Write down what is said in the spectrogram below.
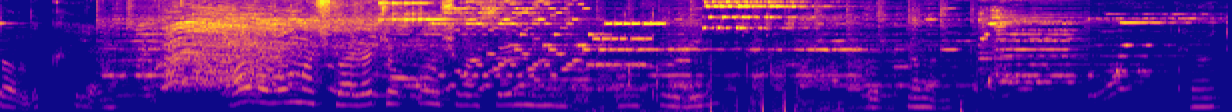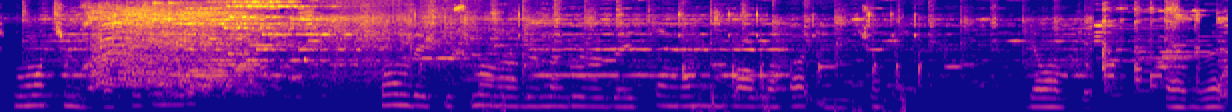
Kazandık yani. Hala ben maçlarda çok sevmiyorum. Onu tamam. Evet bu maçımızda kazandık. 15 düşman öldürme görevi tamam vallahi iyi çok iyi. Devam et. Evet.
